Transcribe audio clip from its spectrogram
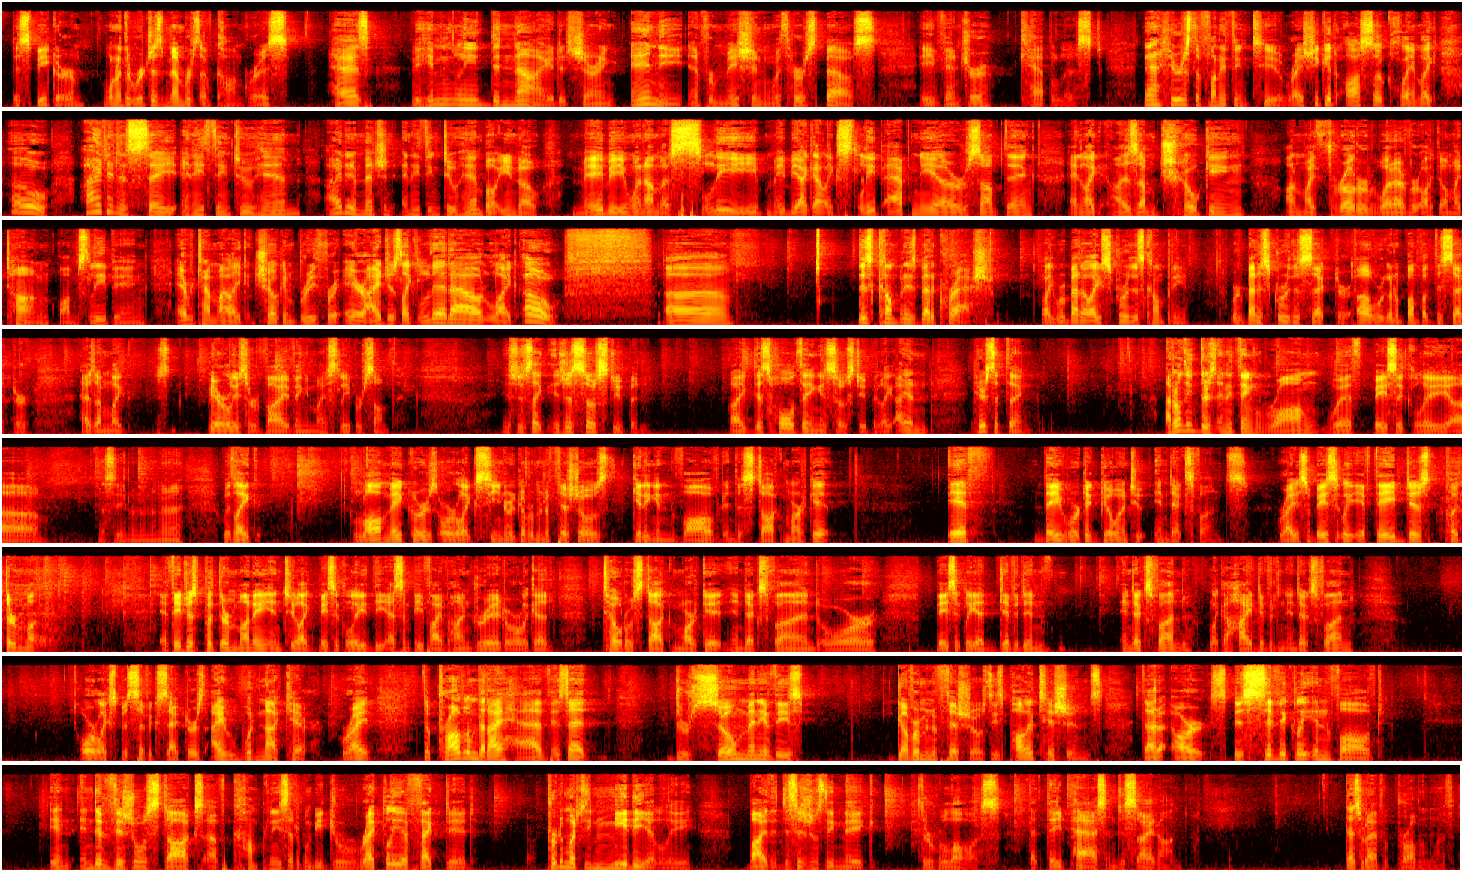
The speaker one of the richest members of congress has vehemently denied sharing any information with her spouse, a venture capitalist. Now, here's the funny thing, too, right? She could also claim, like, oh, I didn't say anything to him. I didn't mention anything to him, but, you know, maybe when I'm asleep, maybe I got, like, sleep apnea or something, and, like, as I'm choking on my throat or whatever, like on my tongue while I'm sleeping, every time I like choke and breathe for air, I just like let out like, oh, uh, this company's about to crash. Like we're about to like screw this company. We're about to screw this sector. Oh, we're gonna bump up this sector as I'm like barely surviving in my sleep or something. It's just like it's just so stupid. Like this whole thing is so stupid. Like I and here's the thing. I don't think there's anything wrong with basically, uh, let's see, no, no, no, with like lawmakers or like senior government officials getting involved in the stock market if they were to go into index funds, right? So basically, if they just put their money if they just put their money into like basically the S&P 500 or like a total stock market index fund or basically a dividend index fund, like a high dividend index fund, or like specific sectors, I would not care, right? The problem that I have is that there's so many of these government officials, these politicians that are specifically involved in individual stocks of companies that are going to be directly affected pretty much immediately by the decisions they make through laws that they pass and decide on. That's what I have a problem with.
